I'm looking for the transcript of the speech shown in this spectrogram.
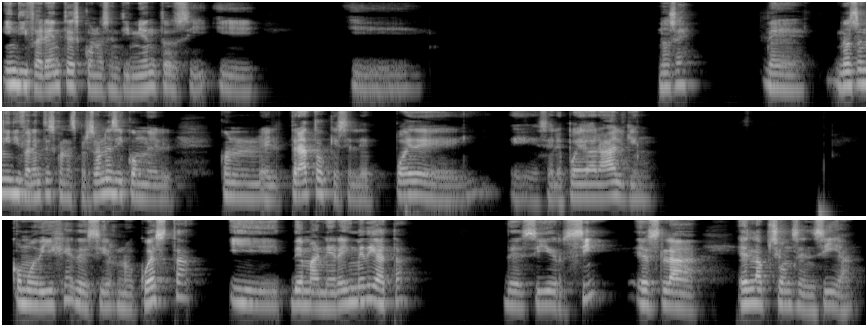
indiferentes con los sentimientos y, y, no sé, no son indiferentes con las personas y con el, con el trato que se le puede, eh, se le puede dar a alguien. Como dije, decir no cuesta y de manera inmediata decir sí es la, es la opción sencilla.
